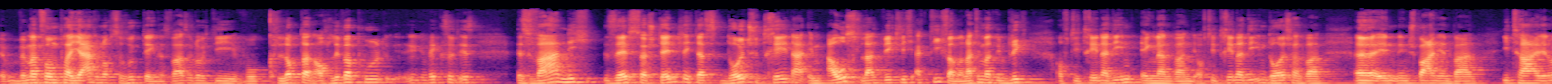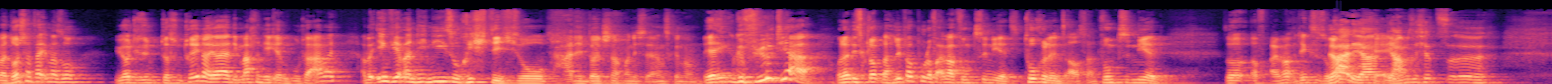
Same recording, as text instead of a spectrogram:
wenn man vor ein paar Jahren noch zurückdenkt, das war so, glaube ich, die, wo Klopp dann auch Liverpool gewechselt ist, es war nicht selbstverständlich, dass deutsche Trainer im Ausland wirklich aktiv waren. Man hatte immer den Blick auf die Trainer, die in England waren, auf die Trainer, die in Deutschland waren, äh, in, in Spanien waren, Italien. Aber Deutschland war immer so, ja, die sind, das sind Trainer, ja, ja, die machen hier ihre gute Arbeit, aber irgendwie hat man die nie so richtig so. Ja, den Deutschen hat man nicht so ernst genommen. Ja, gefühlt ja. Und dann ist Klopp nach Liverpool, auf einmal funktioniert. Tuchel ins Ausland, funktioniert. So, auf einmal denkst du so, Ja, die, okay. die haben sich jetzt, äh,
